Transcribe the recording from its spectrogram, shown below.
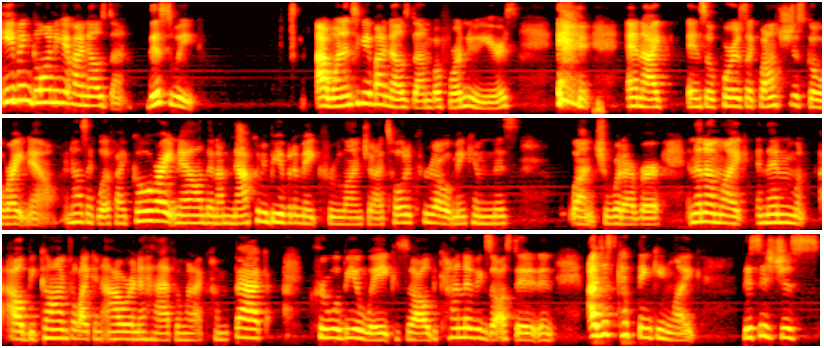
even going to get my nails done this week. I wanted to get my nails done before New Year's, and I and so Corey's like, "Why don't you just go right now?" And I was like, "Well, if I go right now, then I'm not going to be able to make crew lunch." And I told a crew I would make him this lunch or whatever. And then I'm like, and then I'll be gone for like an hour and a half, and when I come back, crew will be awake, so I'll be kind of exhausted. And I just kept thinking like, this is just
